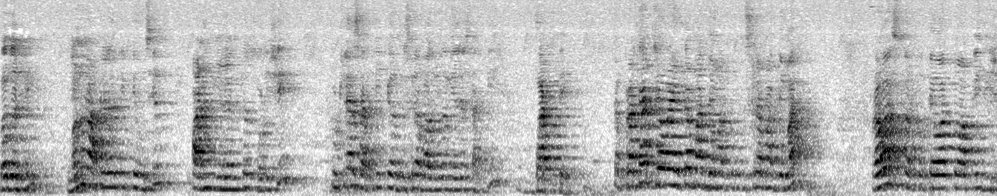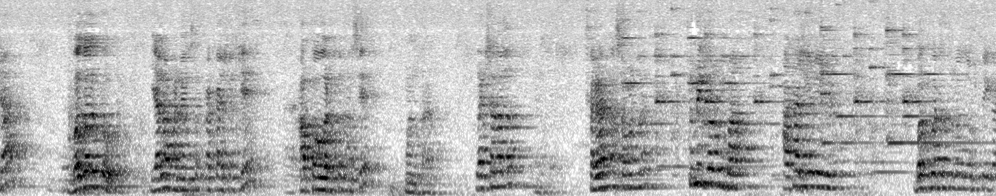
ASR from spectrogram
बदलली. म्हणून आपल्याला ती पेन्सिल पाण्यात गेल्यानंतर थोडीशी तुटल्यासारखी किंवा दुसऱ्या बाजूला गेल्यासारखी वाटते. तर प्रकाश जेव्हा एका माध्यमातून दुसऱ्या माध्यमात प्रवास करतो तेव्हा तो आपली दिशा बदलतो. याला म्हणायचं प्रकाशाचे अपवर्तन असे म्हणतात. लक्षात आलं? सगळ्यांना समजलं? तुम्ही करून पहा आकाश हे बघ बरं तुला जमते का?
